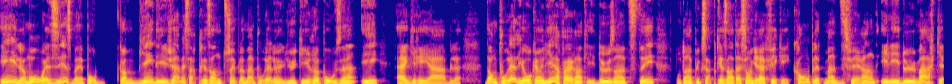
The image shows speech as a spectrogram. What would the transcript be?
Et le mot oasis, ben, pour comme bien des gens, mais ça représente tout simplement pour elle un lieu qui est reposant et agréable. Donc pour elle, il n'y a aucun lien à faire entre les deux entités, d'autant plus que sa présentation graphique est complètement différente et les deux marques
